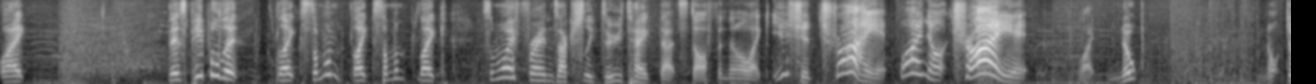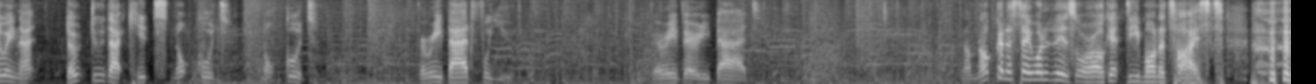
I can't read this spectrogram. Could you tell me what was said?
like, there's people that like someone like someone like some of my friends actually do take that stuff and they're like, you should try it. Why not try it? Like, nope. Not doing that. Don't do that, kids. Not good. Not good. Very bad for you. Very, very bad. And I'm not gonna say what it is or I'll get demonetized.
